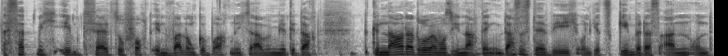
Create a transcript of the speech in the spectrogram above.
das hat mich eben halt sofort in Wallung gebracht und ich habe mir gedacht, genau darüber muss ich nachdenken, das ist der Weg und jetzt gehen wir das an und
